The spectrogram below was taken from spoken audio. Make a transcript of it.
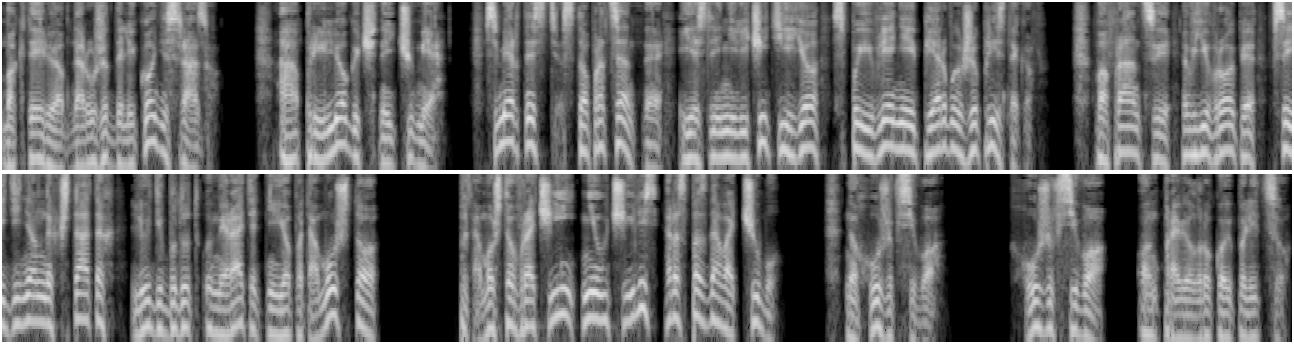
Бактерию обнаружат далеко не сразу. А при легочной чуме Смертность стопроцентная, если не лечить ее с появления первых же признаков. Во Франции, в Европе, в Соединенных Штатах люди будут умирать от нее потому, что... Потому что врачи не учились распознавать чуму. Но хуже всего, хуже всего, он провел рукой по лицу,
